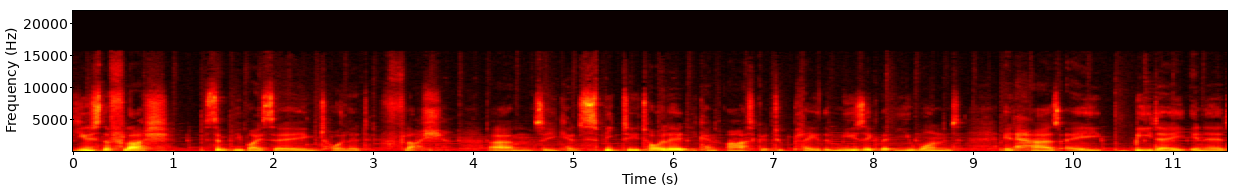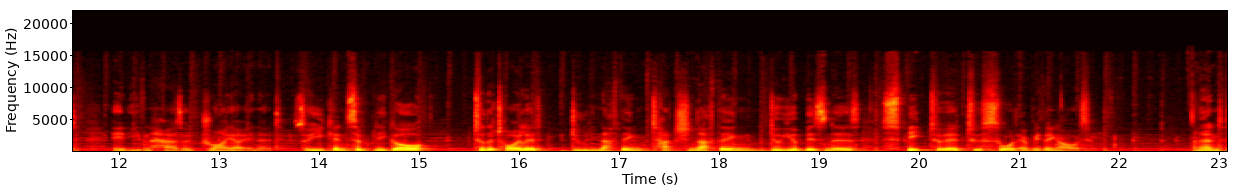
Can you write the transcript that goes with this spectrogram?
use the flush simply by saying toilet flush. Um, so you can speak to your toilet, you can ask it to play the music that you want. It has a bidet in it, it even has a dryer in it. So you can simply go to the toilet, do nothing, touch nothing, do your business, speak to it to sort everything out. And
